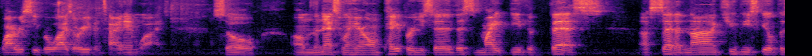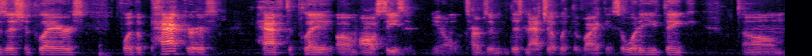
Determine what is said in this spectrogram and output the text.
wide receiver wise, or even tight end wise. So um, the next one here on paper, you said this might be the best a set of non QB skill position players for the Packers have to play um, all season. You know, in terms of this matchup with the Vikings. So, what do you think um,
